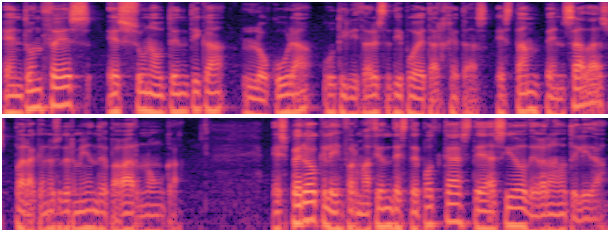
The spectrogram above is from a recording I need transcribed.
Entonces es una auténtica locura utilizar este tipo de tarjetas. Están pensadas para que no se terminen de pagar nunca. Espero que la información de este podcast te haya sido de gran utilidad.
